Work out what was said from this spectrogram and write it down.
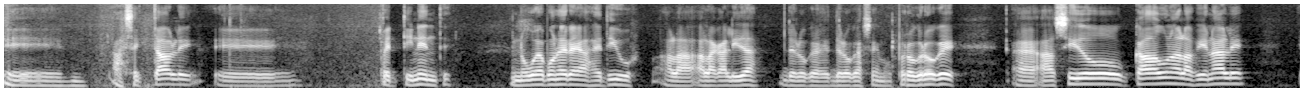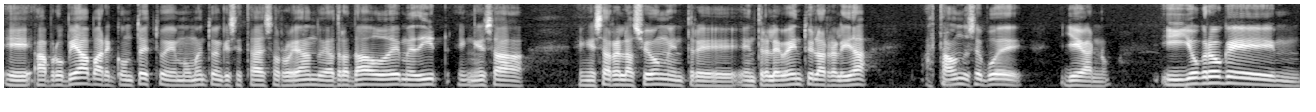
eh, aceptable, pertinente. No voy a poner adjetivos a la, a la calidad de lo, que, de lo que hacemos, pero creo que eh, ha sido cada una de las bienales eh, apropiada para el contexto y el momento en que se está desarrollando y ha tratado de medir en esa, en esa relación entre, entre el evento y la realidad hasta dónde se puede llegar. Y yo creo que,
